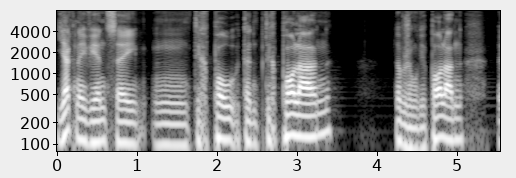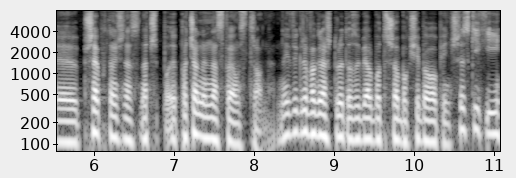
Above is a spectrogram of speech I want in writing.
jak najwięcej mm, tych, po, ten, tych polan, dobrze mówię, polan, y, przepchnąć nas, znaczy po- pociągnąć na swoją stronę. No i wygrywa gracz, który to zrobi albo trzy obok siebie, albo pięć wszystkich i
